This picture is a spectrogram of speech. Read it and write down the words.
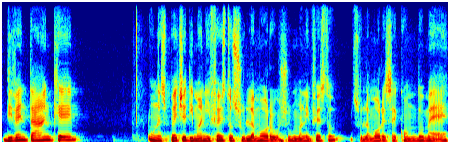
diventa anche una specie di manifesto sull'amore o sul manifesto sull'amore secondo me,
